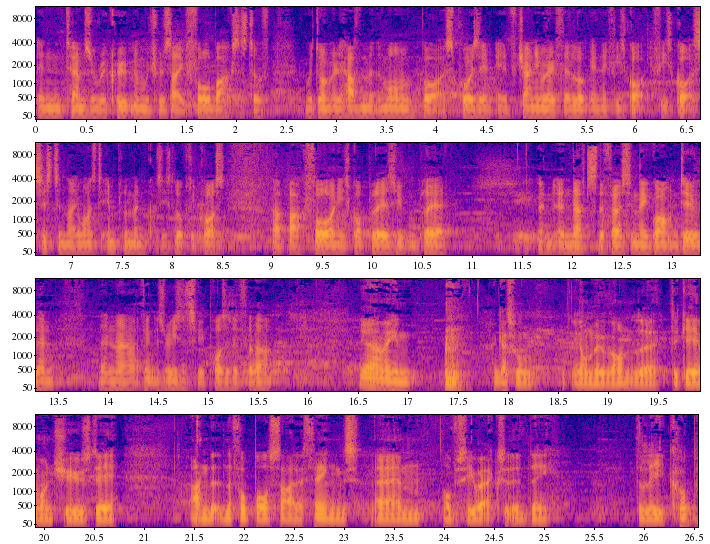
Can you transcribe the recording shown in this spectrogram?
in terms of recruitment, which was like fullbacks and stuff. We don't really have them at the moment, but I suppose if, if January, if they're looking, if he's got if he's got a system that he wants to implement, because he's looked across that back four and he's got players who can play it, and, and that's the first thing they go out and do, then then uh, I think there's reasons to be positive for that. Yeah, I mean, I guess we'll you know move on to the, the game on Tuesday and the football side of things, um, obviously we exited the the League Cup.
